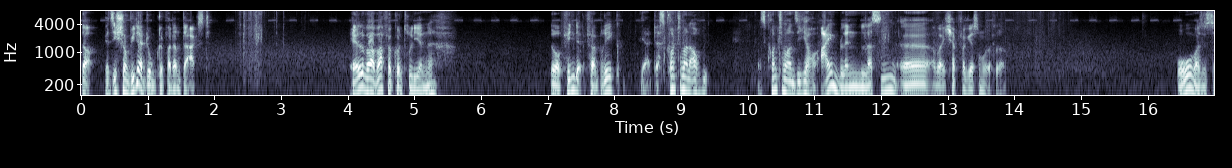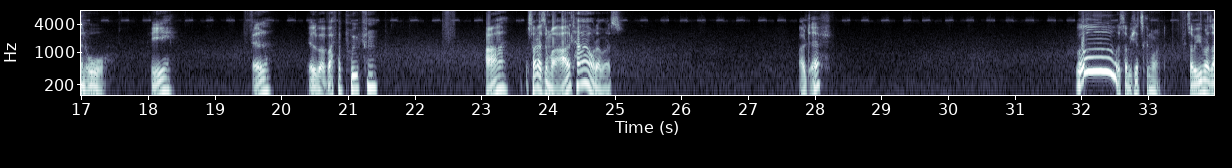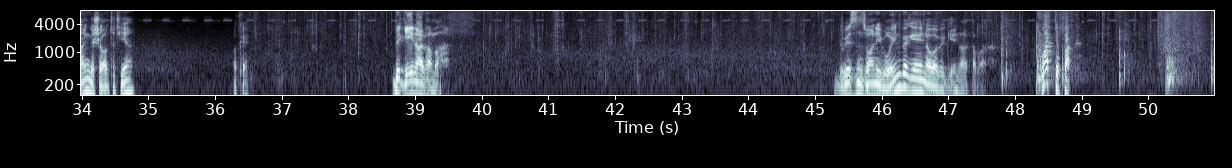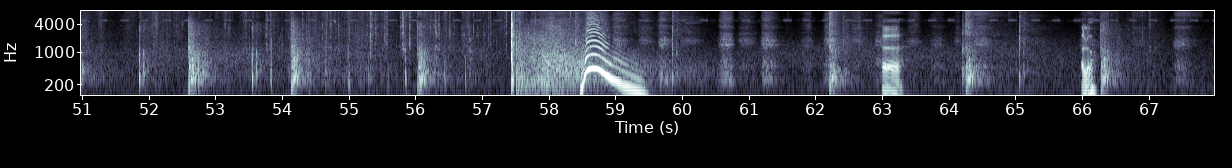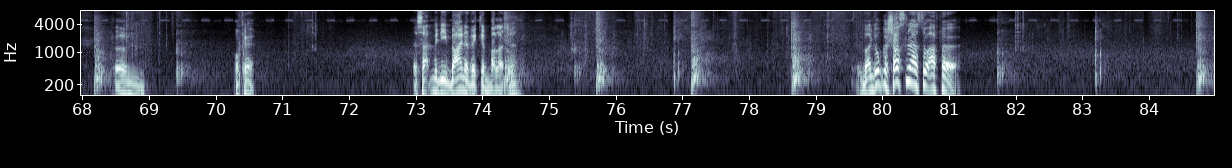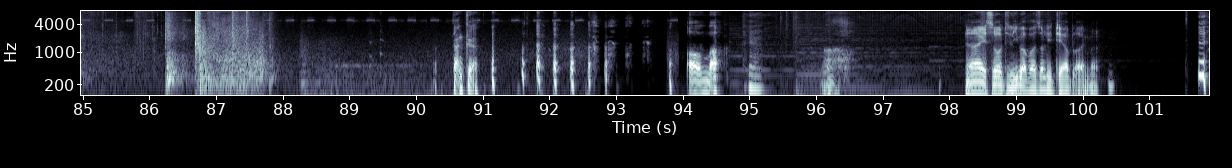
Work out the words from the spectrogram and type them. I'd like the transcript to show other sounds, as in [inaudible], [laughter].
So, jetzt ist schon wieder dunkel, verdammte Axt. L war Waffe kontrollieren, ne? So, finde Fabrik. Ja, das konnte man auch. Das konnte man sich auch einblenden lassen, äh, aber ich habe vergessen, wo das war. O, was ist denn O? P? L? L war Waffe prüfen. A? Was war das nochmal? Alt H oder was? Alt F? Oh, was habe ich jetzt gemacht? Was habe ich immer so eingeschaltet hier? Okay. Wir gehen einfach mal. Wir wissen zwar nicht, wohin wir gehen, aber wir gehen einfach mal. What the fuck? Woo! Äh. Hallo? Ähm. Okay. Das hat mir die Beine weggeballert, ne? Weil du geschossen hast, du Affe. Danke. [laughs] Mann. Oh. Ja, ich sollte lieber bei Solitär bleiben. [laughs]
